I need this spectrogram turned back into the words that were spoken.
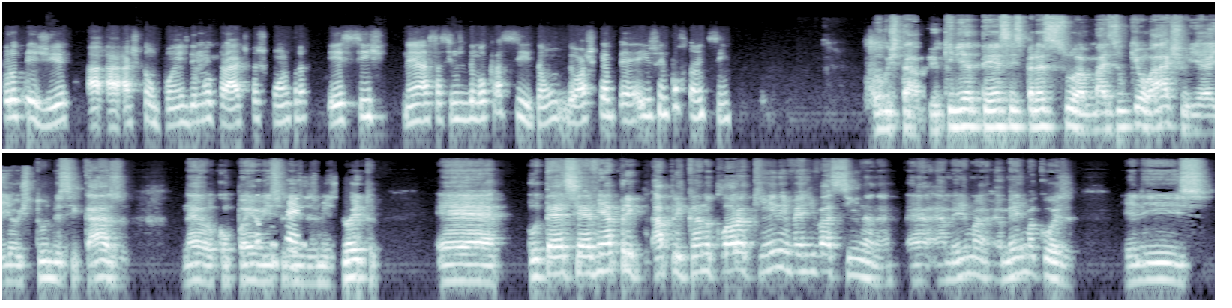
proteger a, a, as campanhas democráticas contra esses né, assassinos de democracia. Então, eu acho que é, é, isso é importante, sim. Ô, Gustavo, eu queria ter essa esperança sua, mas o que eu acho, e aí eu estudo esse caso, né, eu acompanho isso desde 2018, é, o TSE vem aplicando cloroquina em vez de vacina, né? É, é a mesma, é a mesma coisa. Eles.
